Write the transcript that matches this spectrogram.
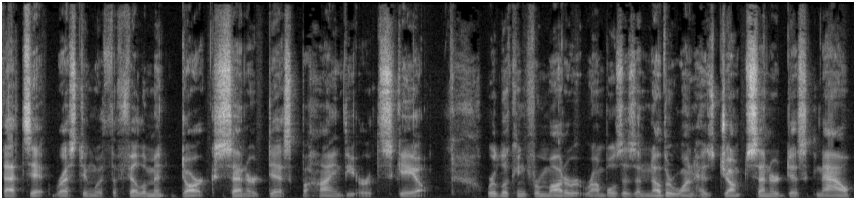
That's it, resting with the filament dark center disk behind the Earth scale. We're looking for moderate rumbles as another one has jumped center disk now,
